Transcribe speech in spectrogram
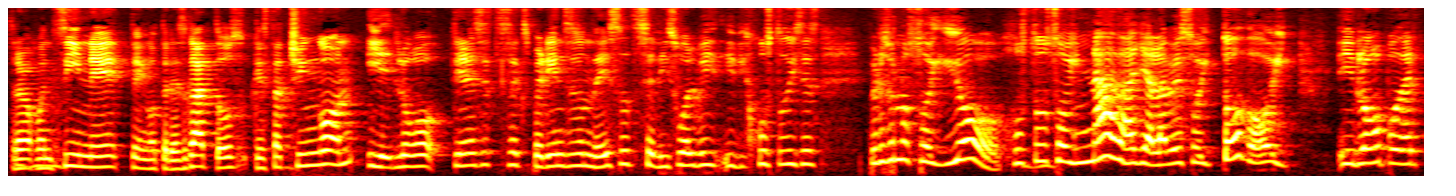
trabajo en cine, tengo tres gatos, que está chingón, y luego tienes estas experiencias donde eso se disuelve y, y justo dices, pero eso no soy yo, justo soy nada y a la vez soy todo, y y luego poder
